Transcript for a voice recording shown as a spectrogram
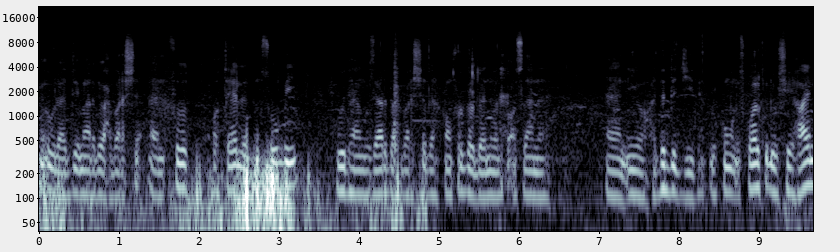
in awlaadi maarade waxbarasho fudud oo tayaleedan suubi guud ahaan wasaaradda waxbarashada koonfur galbeedna walka codsadaan iyo hadada jiida. Dhulkuun iskoolka dhowshay hayn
